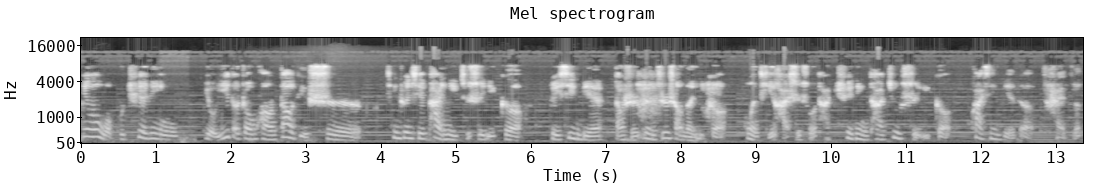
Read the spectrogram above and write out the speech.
因为我不确定友一的状况到底是青春期叛逆，只是一个。对性别当时认知上的一个问题，还是说他确定他就是一个跨性别的孩子？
